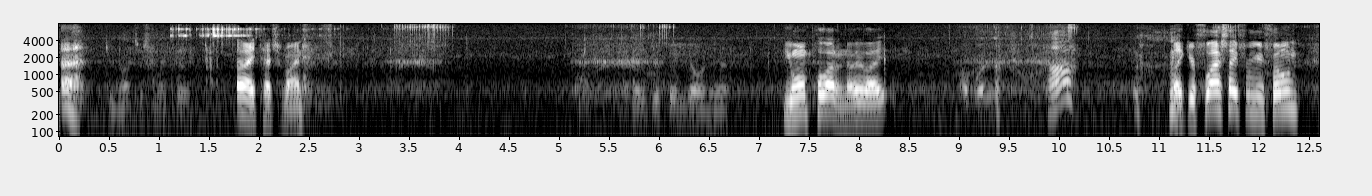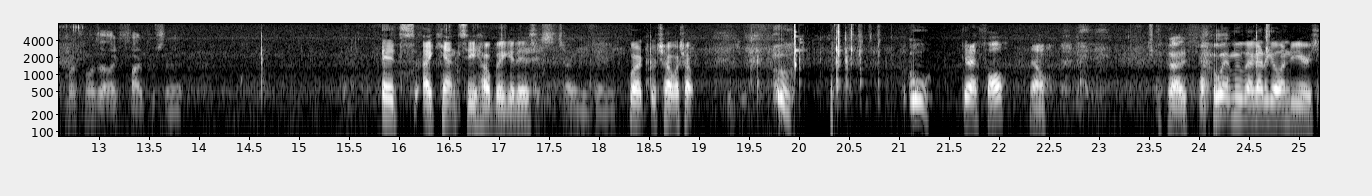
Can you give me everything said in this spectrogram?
do not touch my tail. I touched mine. I gotta get something going here. You want to pull out another light? Oh, what? Huh? Like your flashlight from your phone? My phone's at like 5%. It's, I can't see how big it is. It's tiny, tiny. What? Watch out, watch out. Ooh. Ooh. Did I fall? No. Did I fall? Wait, move. I gotta go under yours.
